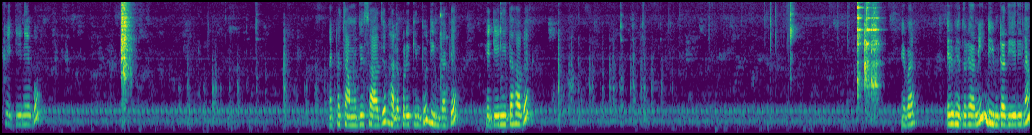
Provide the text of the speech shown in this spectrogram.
ফেটিয়ে নেব। একটা চামচের সাহায্যে ভালো করে কিন্তু ডিমটাকে ফেটিয়ে নিতে হবে। এবার এর ভেতরে আমি ডিমটা দিয়ে দিলাম।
